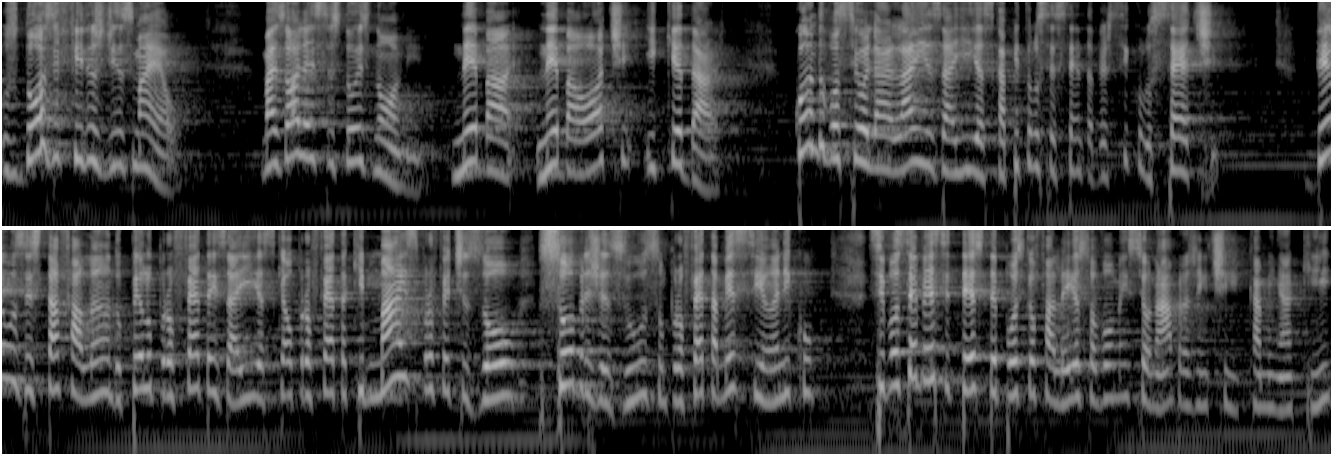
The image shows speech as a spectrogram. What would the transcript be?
os doze filhos de Ismael. Mas olha esses dois nomes, Neba, Nebaote e Quedar. Quando você olhar lá em Isaías capítulo 60, versículo 7, Deus está falando pelo profeta Isaías, que é o profeta que mais profetizou sobre Jesus, um profeta messiânico. Se você ver esse texto depois que eu falei, eu só vou mencionar para a gente caminhar aqui.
